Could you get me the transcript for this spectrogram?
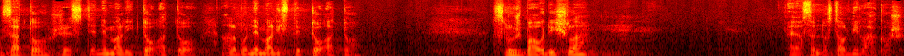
za to, že ste nemali to a to, alebo nemali ste to a to. Služba odišla a ja som dostal világoš.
